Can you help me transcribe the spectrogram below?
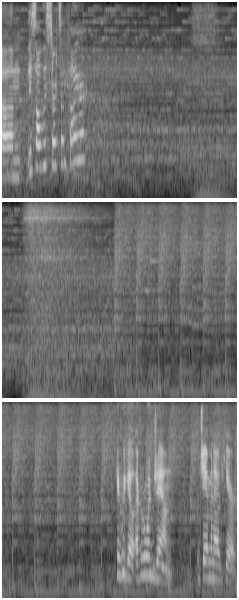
um, this always starts on fire. Here we go. Everyone jam. We're jamming out here.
